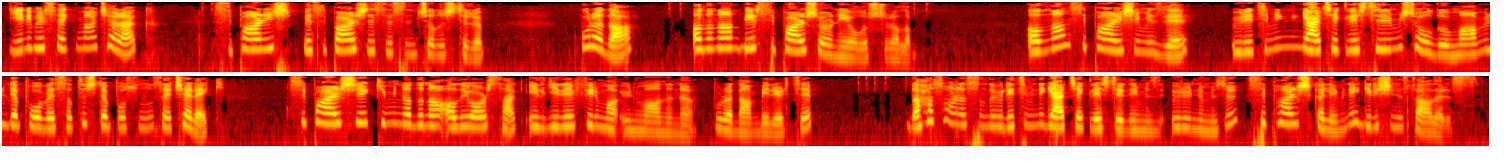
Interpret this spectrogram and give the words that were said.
Yeni bir sekme açarak sipariş ve sipariş listesini çalıştırıp burada alınan bir sipariş örneği oluşturalım. Alınan siparişimizi üretimin gerçekleştirilmiş olduğu mamul depo ve satış deposunu seçerek siparişi kimin adına alıyorsak ilgili firma ünvanını buradan belirtip daha sonrasında üretimini gerçekleştirdiğimiz ürünümüzü sipariş kalemine girişini sağlarız.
